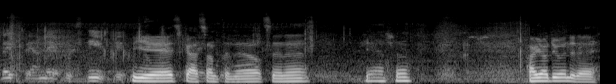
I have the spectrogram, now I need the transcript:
I think that that was empty. Yeah, it's got something else in it. Yeah, so. How y'all doing today?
